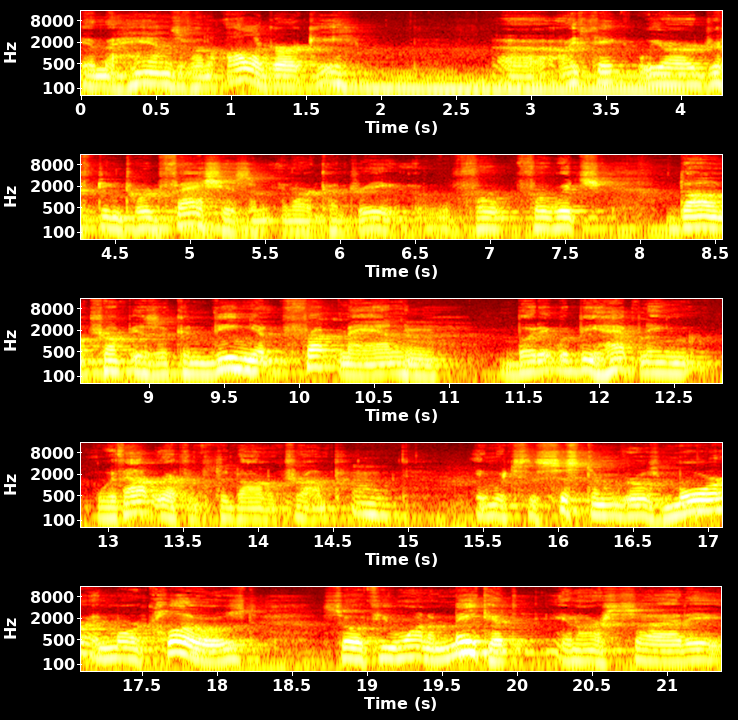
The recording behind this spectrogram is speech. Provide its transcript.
in the hands of an oligarchy, uh, I think we are drifting toward fascism in our country, for, for which Donald Trump is a convenient front man, but it would be happening without reference to Donald Trump, in which the system grows more and more closed. So if you want to make it in our society,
